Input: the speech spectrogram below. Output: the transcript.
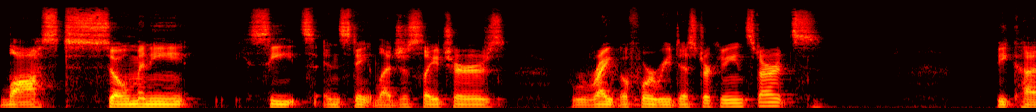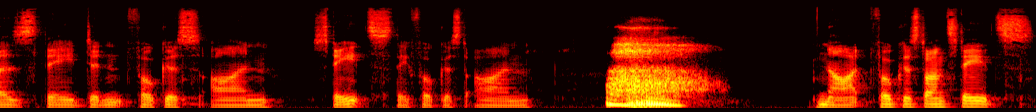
lost so many seats in state legislatures right before redistricting starts because they didn't focus on states. They focused on not focused on states.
